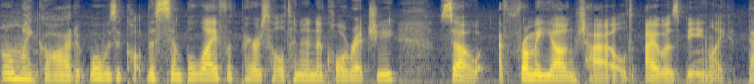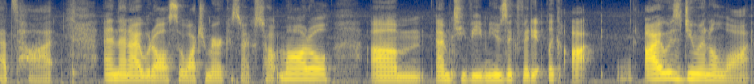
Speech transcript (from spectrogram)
oh my God, what was it called? The Simple Life with Paris Hilton and Nicole Richie. So from a young child, I was being like, that's hot. And then I would also watch America's Next Top Model, um, MTV music video. Like I, I was doing a lot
